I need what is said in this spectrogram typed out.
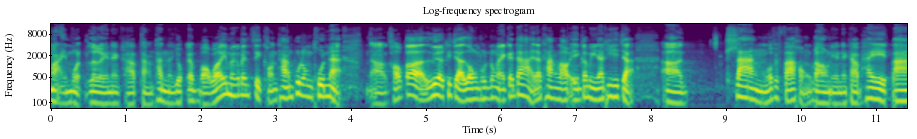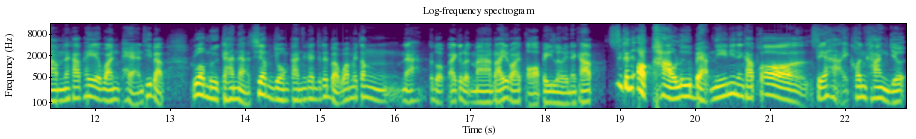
ใหม่หมดเลยนะครับ ทางท่านนายกก็บอกว่ามันก็เป็นสิทธิ์ของทางผู้ลงทุนน่ะอ่าเขาก็เลือกที่จะลงทุนตรงไหนก็ได้ แล้วทางเราเองก็มีหน้าที่ที่จะสร้างรถไฟฟ้าของเราเนี่ยนะครับให้ตามนะครับให้วันแผนที่แบบร่วมมือกันน่ะเชื่อมโยงกันกันจะได้แบบว่าไม่ต้องนะกระโดดไปกระโดดมาไร้รอยต่อไปเลยนะครับ ซึ่งการที่ออกข่าวลือแบบนี้นี่นะครับก็เสียหายค่อนข้างเยอะ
